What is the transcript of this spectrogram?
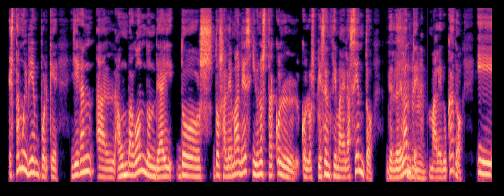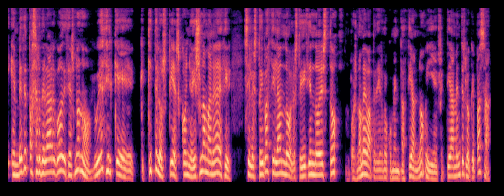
Está muy bien porque llegan al, a un vagón donde hay dos, dos alemanes y uno está con, con, los pies encima del asiento, del de delante, mal educado. Y en vez de pasar de largo, dices, no, no, le voy a decir que, que quite los pies, coño. Y es una manera de decir, si le estoy vacilando, le estoy diciendo esto, pues no me va a pedir documentación, ¿no? Y efectivamente es lo que pasa.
